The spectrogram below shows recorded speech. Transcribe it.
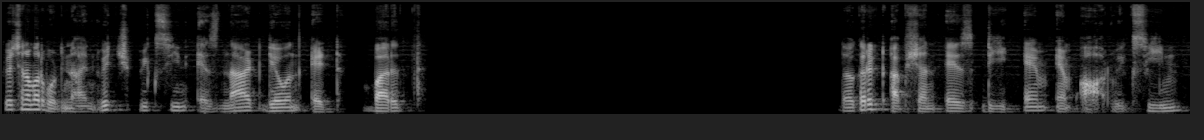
Question number 49. Which vaccine is not given at birth? The correct option is D. MMR vaccine.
